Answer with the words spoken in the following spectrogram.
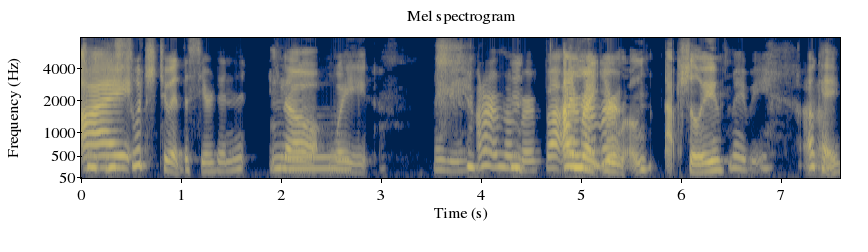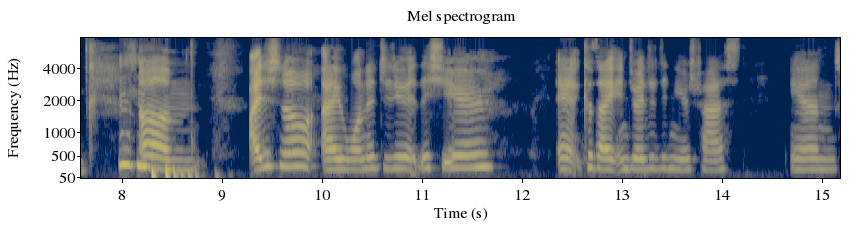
I you switched to it this year, didn't it? no You- wait maybe I don't remember, but I I'm right. You're wrong. Actually. maybe I don't know. Okay. um i just know i wanted to do it this year and because i enjoyed it in years past and,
